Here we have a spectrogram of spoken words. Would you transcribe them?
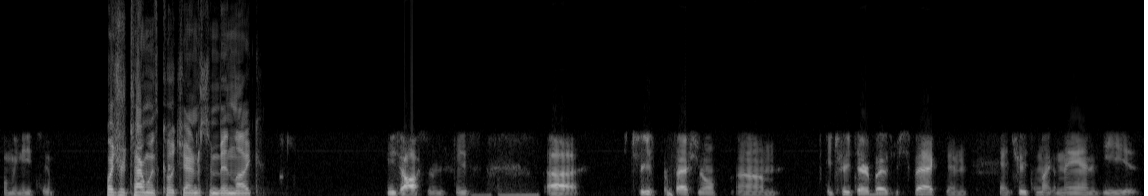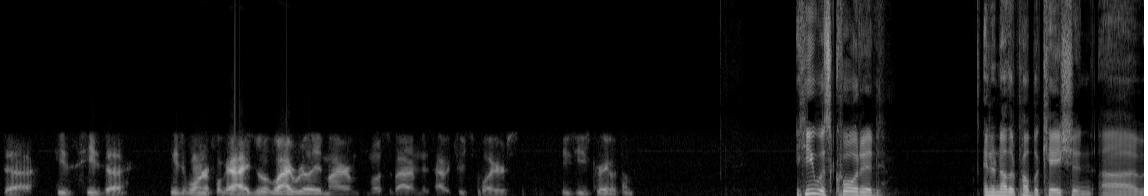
when we need to. What's your time with Coach Anderson been like? He's awesome. He's uh, he's professional. Um, he treats everybody with respect and and treats them like a man. He is uh, he's he's a he's a wonderful guy. What I really admire most about him is how he treats players. He's he's great with them. He was quoted in another publication uh,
